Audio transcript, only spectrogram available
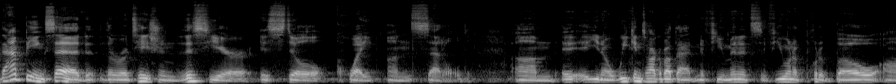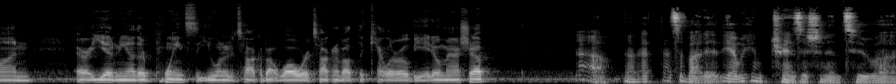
that being said, the rotation this year is still quite unsettled. Um, it, you know, we can talk about that in a few minutes. If you want to put a bow on, or you have any other points that you wanted to talk about while we're talking about the Keller Oviedo mashup? No, no, that, that's about it. Yeah, we can transition into uh,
